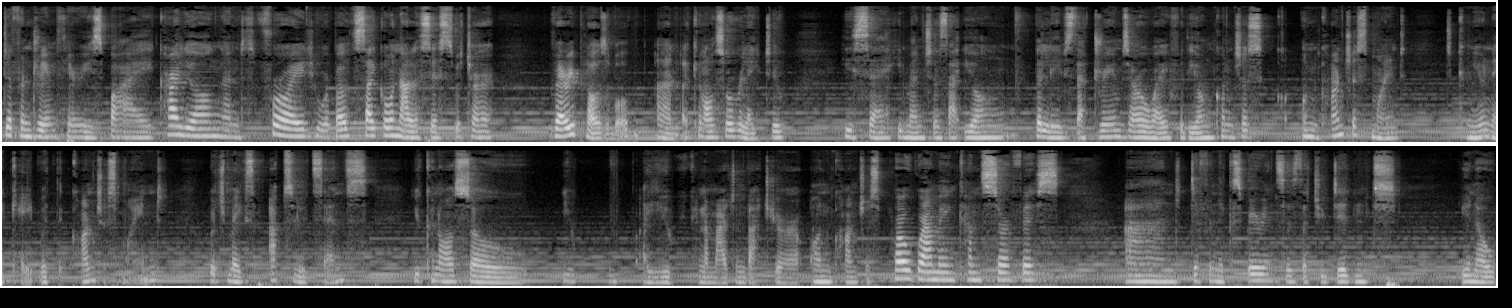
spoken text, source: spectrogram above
different dream theories by Carl Jung and Freud, who are both psychoanalysts, which are very plausible and I can also relate to. He say, he mentions that Jung believes that dreams are a way for the unconscious unconscious mind to communicate with the conscious mind, which makes absolute sense. You can also you uh, you can imagine that your unconscious programming can surface and different experiences that you didn't, you know,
